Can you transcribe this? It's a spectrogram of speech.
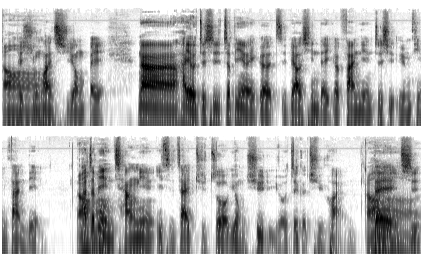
哦的循环使用杯。那还有就是这边有一个指标性的一个饭店，就是云品饭店。它这边哦也常年一直在去做永续旅游这个区块，哦对，是，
